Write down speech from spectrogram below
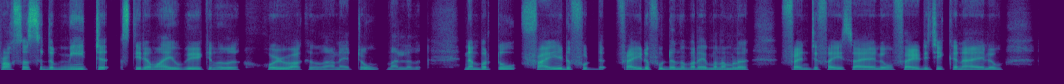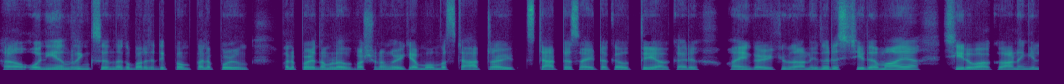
പ്രോസസ്ഡ് മീറ്റ് സ്ഥിരമായി ഉപയോഗിക്കുന്നത് ഒഴിവാക്കുന്നതാണ് ഏറ്റവും നല്ലത്. Number two fried food. Fried food എന്ന് പറയുമ്പോൾ നമ്മൾ ഫ്രഞ്ച് ഫ്രൈസ് ആയാലും, ഫ്രൈഡ് ചിക്കൻ ആയാലും, ഒനിയൻ റിങ്സ് എന്നൊക്കെ പറഞ്ഞിട്ട് ഇപ്പം പലപ്പോഴും പലപ്പോഴും നമ്മൾ ഭക്ഷണം കഴിക്കാൻ പോകുമ്പോൾ സ്റ്റാർട്ടറായി സ്റ്റാർട്ടേഴ്സ് ആയിട്ടൊക്കെ ഒത്തിരി ആൾക്കാർ വാങ്ങി കഴിക്കുന്നതാണ്. ഇതൊരു സ്ഥിരമായ ശീലമാക്കുകയാണെങ്കിൽ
